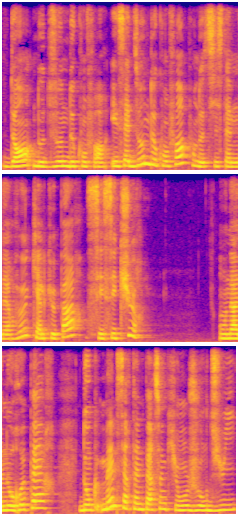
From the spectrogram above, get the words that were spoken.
dans notre zone de confort. Et cette zone de confort pour notre système nerveux, quelque part, c'est sécure. On a nos repères. Donc même certaines personnes qui aujourd'hui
